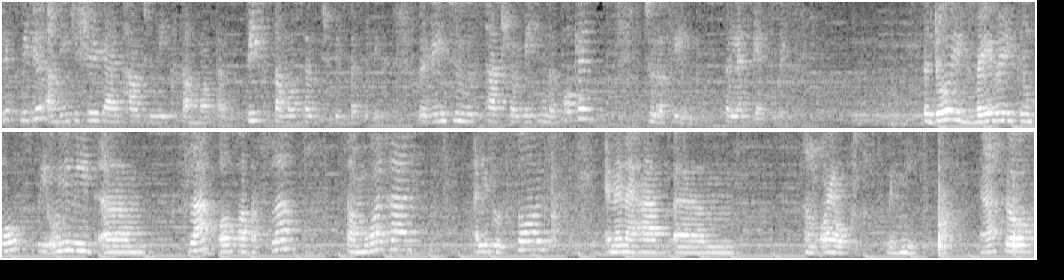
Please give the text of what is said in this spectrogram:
this video, I'm going to show you guys how to make samosas, beef samosas to be specific. We're going to start from making the pockets to the filling. So let's get to it. The dough is very very simple. We only need um, flour, all-purpose flour, some water, a little salt, and then I have um, some oil with me. Yeah, so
